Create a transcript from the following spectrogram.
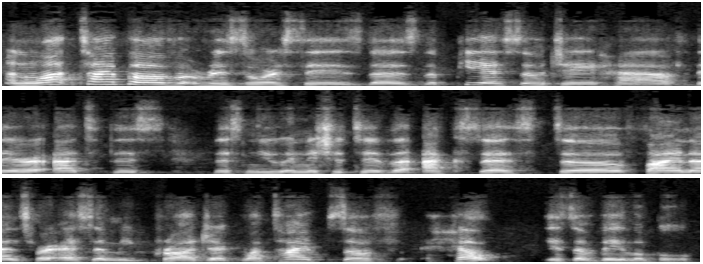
And what type of resources does the PSOJ have there at this this new initiative, the Access to Finance for SME project? What types of help is available?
